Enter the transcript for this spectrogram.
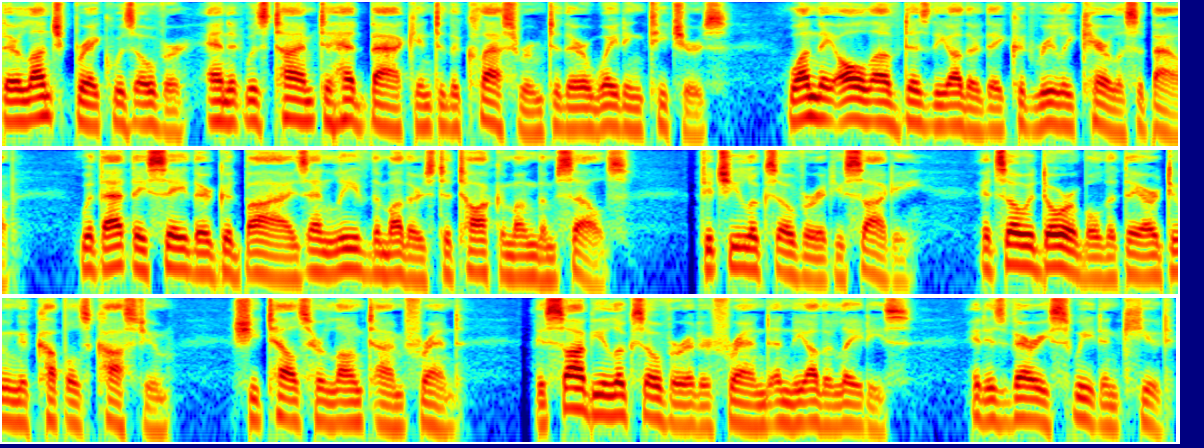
Their lunch break was over and it was time to head back into the classroom to their waiting teachers. One they all loved as the other they could really careless about. With that they say their goodbyes and leave the mothers to talk among themselves. Chichi looks over at Usagi. It's so adorable that they are doing a couple's costume. She tells her longtime friend. Usagi looks over at her friend and the other ladies. It is very sweet and cute.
